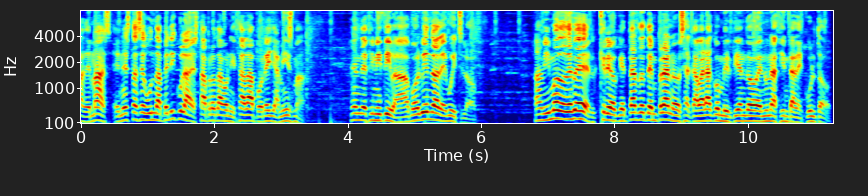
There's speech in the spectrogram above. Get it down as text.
Además, en esta segunda película está protagonizada por ella misma. En definitiva, volviendo a The Witch Love. A mi modo de ver, creo que tarde o temprano se acabará convirtiendo en una cinta de culto,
